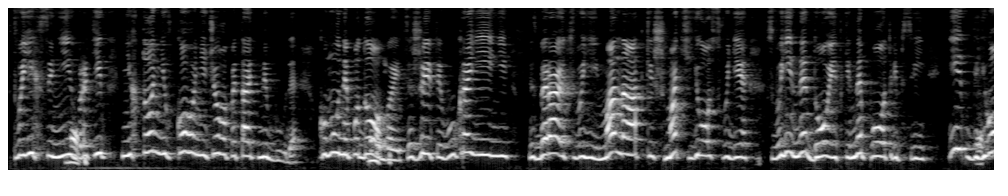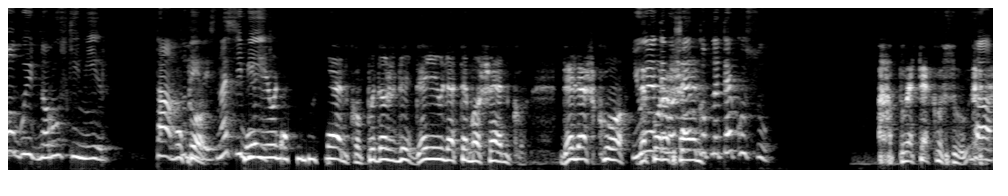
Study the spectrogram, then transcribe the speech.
в твоїх синів, братів, ніхто ні в кого нічого питати не буде. Кому не подобається жити в Україні, збирають свої манатки, шматьо своє, свої недоїдки, непотріб свій і вйобують на руський мір. Там, А туди на Де Юля Тимошенко? Подожди, де Юля Тимошенко? Де Ляшко? Юлія де Тимошенко плете косу. А, плете косу. Да.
